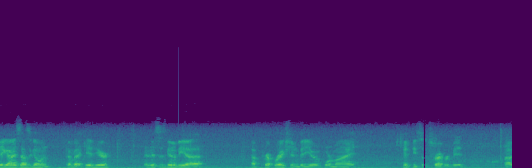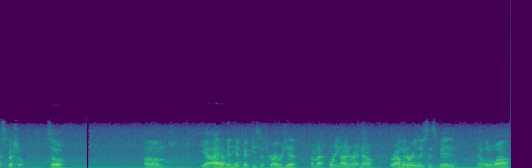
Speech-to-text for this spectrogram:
Hey guys, how's it going? Comeback Kid here, and this is going to be a a preparation video for my 50 subscriber vid uh, special. So, um, yeah, I haven't hit 50 subscribers yet. I'm at 49 right now. But I'm going to release this vid in a little while.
